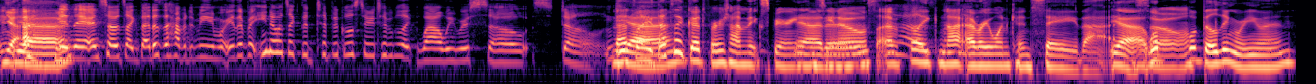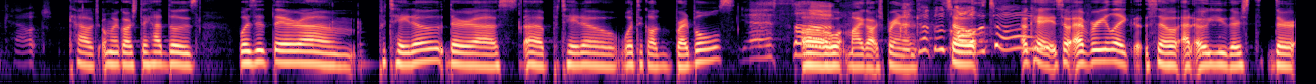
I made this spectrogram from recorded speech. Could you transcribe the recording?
yeah. yeah. in there and so it's like that doesn't happen to me anymore either but you know it's like the typical stereotypical like wow we were so stoned that's yeah. like that's a good first time experience yeah, you know so yeah, i feel like not nice. everyone can say that yeah so. what, what building were you in couch couch oh my gosh they had those Was it their um, potato? Their uh, s- uh, potato? What's it called? Bread bowls? Yes. Oh uh, my gosh, Brannon! got those so all the time. okay, so every like so at OU, there's there.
